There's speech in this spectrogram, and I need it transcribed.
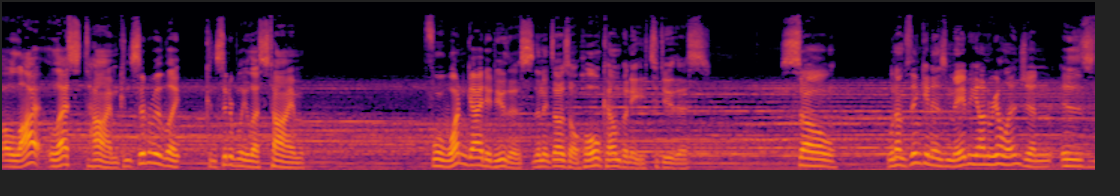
a lot less time, considerably considerably less time for one guy to do this than it does a whole company to do this. So, what I'm thinking is maybe Unreal Engine is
